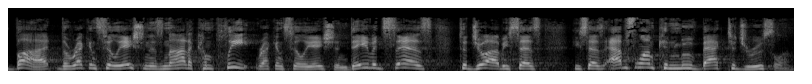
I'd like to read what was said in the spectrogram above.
But the reconciliation is not a complete reconciliation. David says to Joab, he says, he says, Absalom can move back to Jerusalem.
